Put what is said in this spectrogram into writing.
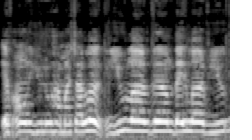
If only you knew how much I look. You love them. They love you.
